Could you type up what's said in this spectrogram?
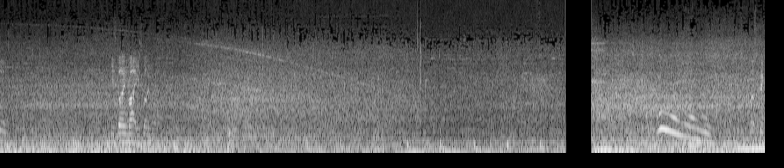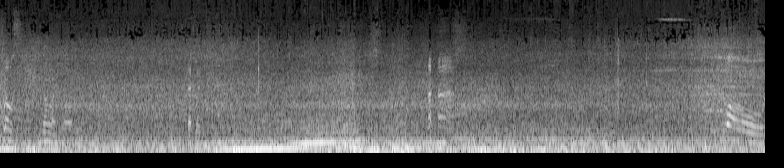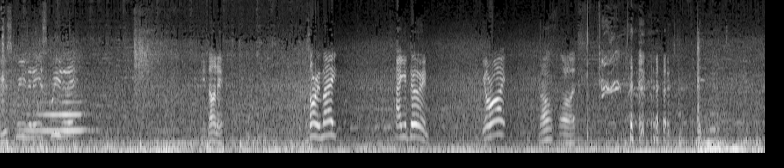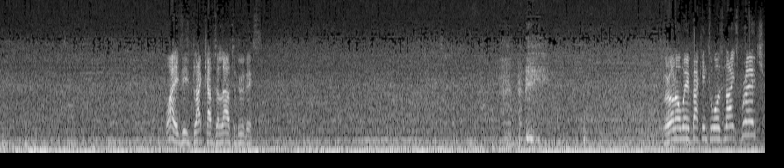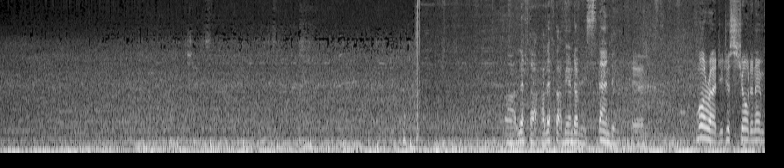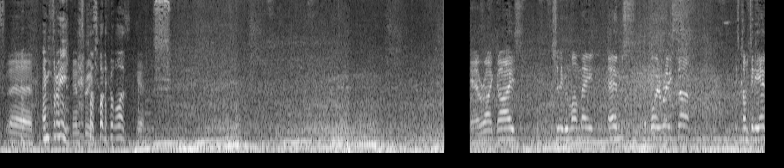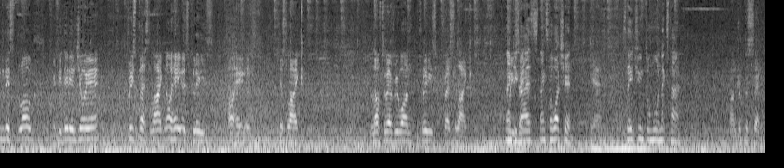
he's going right, he's going right. Sorry, mate. How you doing? You alright? No? Alright. Why is these black cabs allowed to do this? We're on our way back in towards Knightsbridge. I left that. I left that BMW standing. Yeah. Morad, you just showed an M. Uh, M3. M3. That's what it was. yeah. Yeah, right, guys. Chilling with my mate Ems, the boy racer. It's come to the end of this vlog. If you did enjoy it, please press like. No haters, please. No haters. Just like. Love to everyone. Please press like. Thank you say? guys. Thanks for watching. Yeah, Stay tuned for more next time. hundred percent.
